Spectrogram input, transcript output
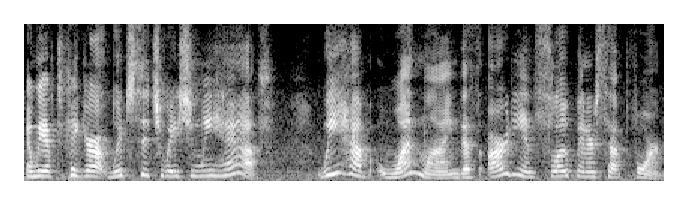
And we have to figure out which situation we have. We have one line that's already in slope-intercept form.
